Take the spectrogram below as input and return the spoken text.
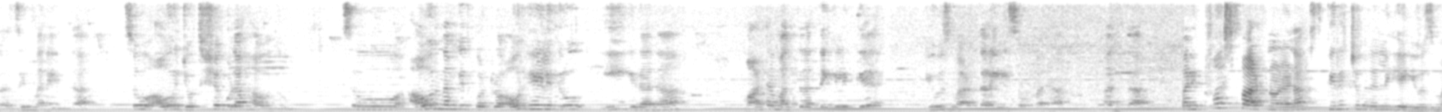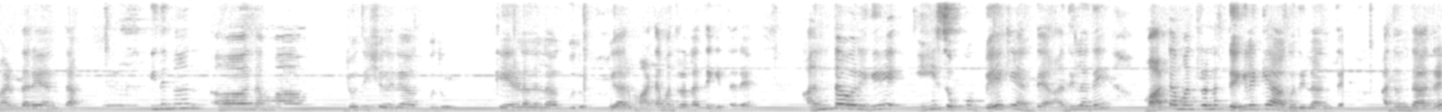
ಕಸಿನ್ ಮನೆಯಿಂದ. ಸೊ ಅವ್ರ ಜ್ಯೋತಿಷ್ಯ ಕೂಡ ಹೌದು. ಸೊ ಅವ್ರು ನಮ್ಗೆ ಇದು ಕೊಟ್ಟರು ಅವ್ರು ಹೇಳಿದ್ರು, ಈ ಗಿಡನ ಮಾಟ ಮಂತ್ರ ತೆಗಿಲಿಕ್ಕೆ ಯೂಸ್ ಮಾಡ್ತಾರೆ ಈ ಸೊಪ್ಪನ್ನ ಅಂತ. ಬರೀ ಫಸ್ಟ್ ಪಾರ್ಟ್ ನೋಡೋಣ. ಸ್ಪಿರಿಚುವಲ್ ಅಲ್ಲಿ ಹೇಗೆ ಯೂಸ್ ಮಾಡ್ತಾರೆ ಅಂತ. ಇದನ್ನ ನಮ್ಮ ಜ್ಯೋತಿಷ್ಯದಲ್ಲಿ ಆಗ್ಬೋದು, ಕೇರಳದಲ್ಲಿ ಆಗ್ಬೋದು, ಯಾರು ಮಾಟ ಮಂತ್ರ ಎಲ್ಲ ತೆಗಿತಾರೆ. ಅಂಥವರಿಗೆ ಈ ಸೊಪ್ಪು ಬೇಕೇ ಅಂತೆ ಅದಿಲ್ಲದೆ ಮಾಟ ಮಂತ್ರನ ತೆಗಿಲಿಕ್ಕೆ ಆಗೋದಿಲ್ಲ ಅಂತೆ. ಅದೊಂದಾದ್ರೆ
